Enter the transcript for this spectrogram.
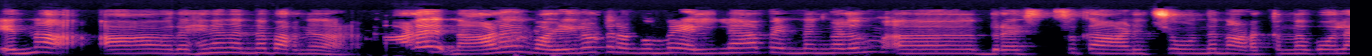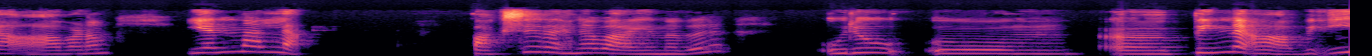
എന്ന് ആ റഹന തന്നെ പറഞ്ഞതാണ്. നാളെ നാളെ വഴിയിലോട്ട് ഇറങ്ങുമ്പോൾ എല്ലാ പെണ്ണുങ്ങളും ബ്രസ്റ്റ്സ് കാണിച്ചുകൊണ്ട് നടക്കുന്ന പോലെ ആവണം എന്നല്ല. പക്ഷെ റഹന പറയുന്നത് ഒരു പിന്നെ ആ ഈ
